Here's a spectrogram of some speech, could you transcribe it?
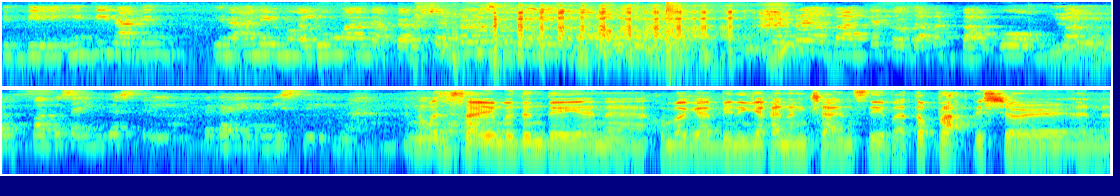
Hindi hindi natin inaano yung mga luma na, pero syempre mas maganda yung bago, di ba? Syempre, abante to, dapat bago, bago, Yes. bago sa industry, kagaya ni Miss Dilima. ano masasabi mo dun Dea na kumbaga binigyan ka ng chance, di ba, to practice your ano,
